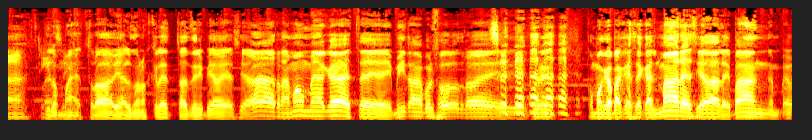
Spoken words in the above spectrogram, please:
Ah, Y los maestros, había algunos que le estaban tripeados y decían, ah, Ramón, ven acá, este, imítame por favor otra vez. Y, como que para que se calmara, decía, dale, pan, em, em,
